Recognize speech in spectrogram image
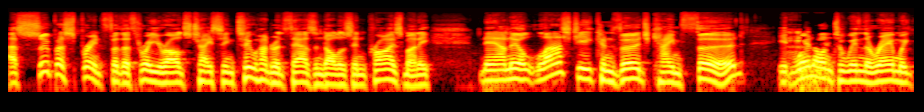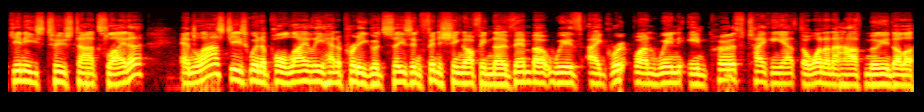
A super sprint for the three year olds chasing $200,000 in prize money. Now, Neil, last year Converge came third. It mm-hmm. went on to win the Randwick Guineas two starts later. And last year's winner, Paulele, had a pretty good season, finishing off in November with a Group 1 win in Perth, taking out the $1.5 million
